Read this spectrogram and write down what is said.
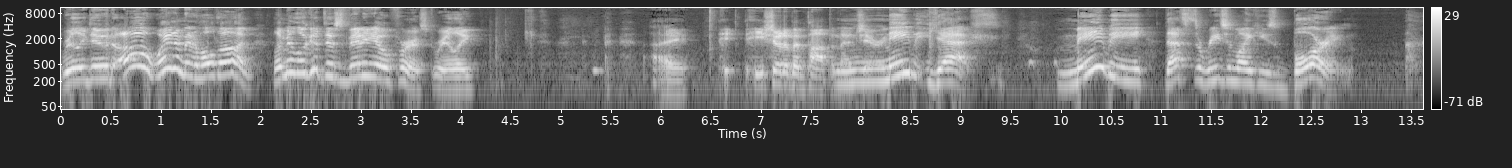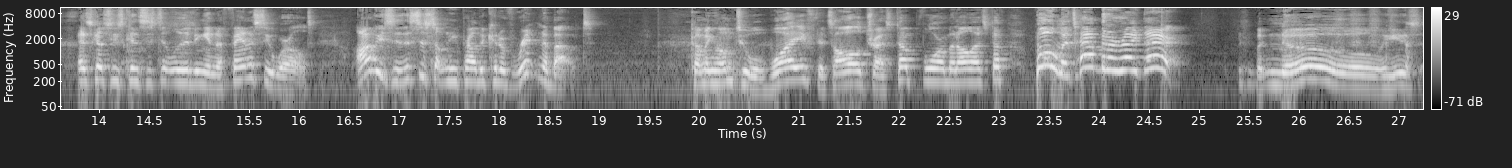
really, dude. Oh, wait a minute, hold on. Let me look at this video first. Really? I he, he should have been popping that cherry. Maybe yes. Maybe that's the reason why he's boring. It's because he's consistently living in a fantasy world. Obviously, this is something he probably could have written about. Coming home to a wife that's all dressed up for him and all that stuff. Boom! It's happening right there. But no, he's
